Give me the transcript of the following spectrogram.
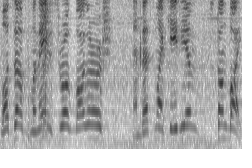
What's up? My name is Rok Bagoros and that's my KTM stunt bike.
